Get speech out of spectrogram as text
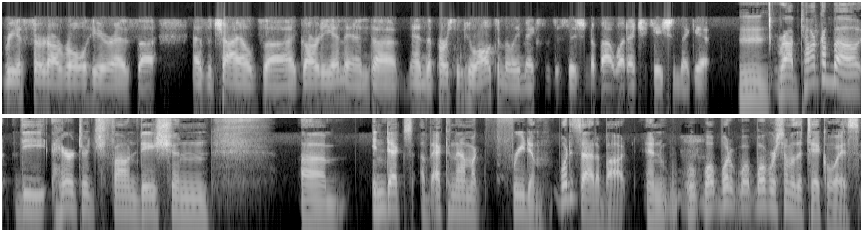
reassert our role here as uh, as a child's uh, guardian and uh, and the person who ultimately makes the decision about what education they get." Mm. Rob, talk about the Heritage Foundation um, Index of Economic Freedom. What is that about, and what what what, what were some of the takeaways?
